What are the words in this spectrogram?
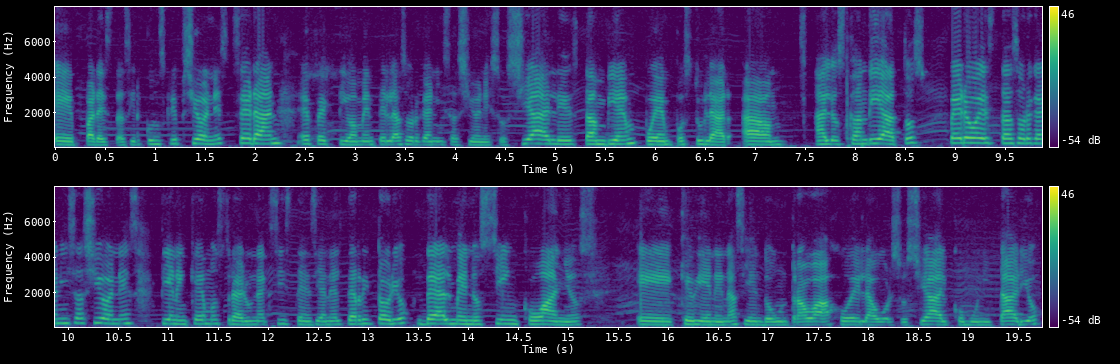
eh, para estas circunscripciones. Serán efectivamente las organizaciones sociales. También pueden postular a, a los candidatos pero estas organizaciones tienen que demostrar una existencia en el territorio de al menos cinco años eh, que vienen haciendo un trabajo de labor social, comunitario,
